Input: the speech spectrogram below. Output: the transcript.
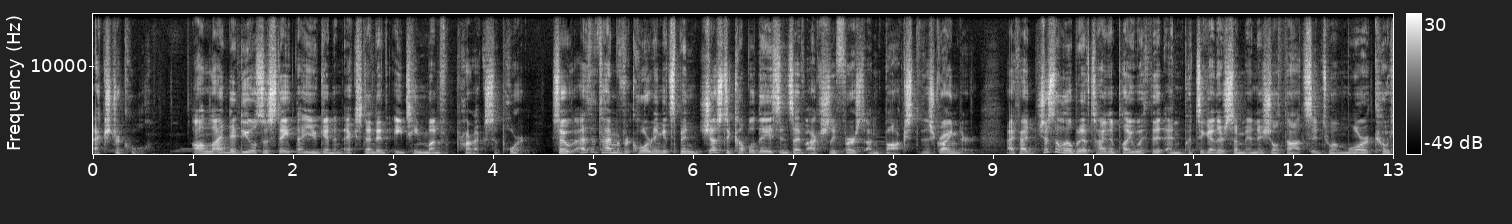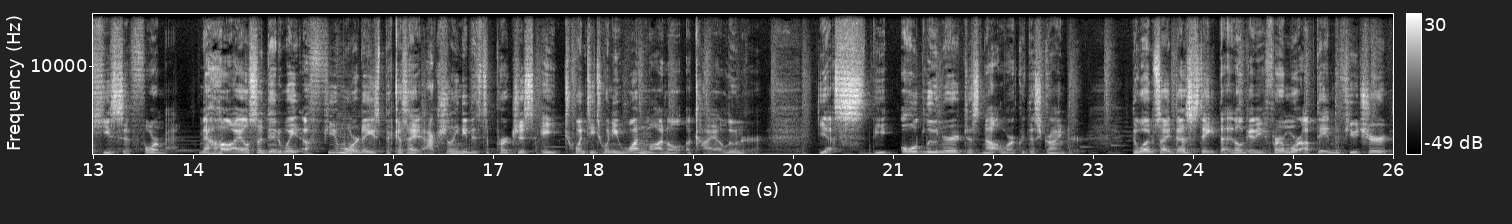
Extra cool. Online, they do also state that you get an extended 18-month product support. So at the time of recording, it's been just a couple days since I've actually first unboxed this grinder. I've had just a little bit of time to play with it and put together some initial thoughts into a more cohesive format. Now, I also did wait a few more days because I actually needed to purchase a 2021 model Acaia Lunar. Yes, the old Lunar does not work with this grinder. The website does state that it'll get a firmware update in the future,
